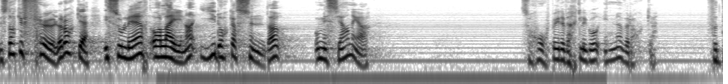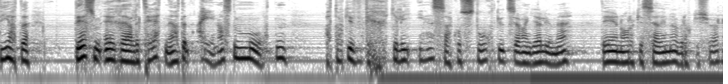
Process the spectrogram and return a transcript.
Hvis dere føler dere isolert og alene i deres synder og misgjerninger, så håper jeg det virkelig går innover dere. Fordi at det, det som er realiteten, er at den eneste måten at dere virkelig innser hvor stort Guds evangelium er, det er når dere ser innover dere sjøl.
